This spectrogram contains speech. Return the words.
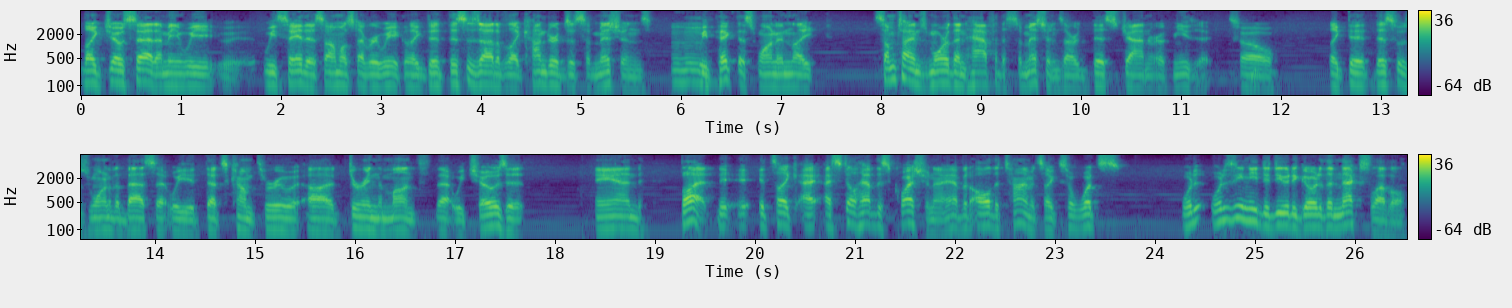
like Joe said, I mean, we we say this almost every week. Like th- this is out of like hundreds of submissions. Mhm. We picked this one, and like sometimes more than half of the submissions are this genre of music. So, like th- this was one of the best that we that's come through uh, during the month that we chose it. And but it- it's like I, I still have this question. I have it all the time. It's like, so what's what what does he need to do to go to the next level?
